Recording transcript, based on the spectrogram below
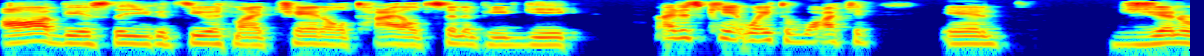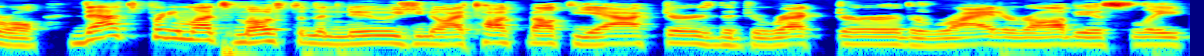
Obviously, you can see with my channel titled Centipede Geek. I just can't wait to watch it in general. That's pretty much most of the news. You know, I talked about the actors, the director, the writer, obviously,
